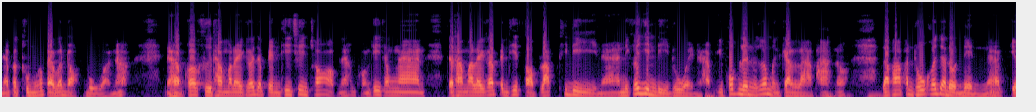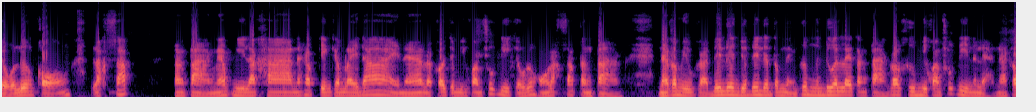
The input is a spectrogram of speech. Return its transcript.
นะปทุมก็แปลว่าดอกบัวนะนะครับก็คือทำอะไรก็จะเป็นที่ชื่นชอบนะครับของที่ทำงาน จะทำอะไรก็เป็นที่ตอบรับที่ดีนะอันนี้ก็ยินดีด้วยนะครับอีกภพเรือนหนึงก็เหมือนกันลาภะเนาะลาภะพันธุก็จะโดดเด่นนะครับเกี่ยวกับเรื่องของหลักทรัพย์ ต่างๆนะครับมีราคานะครับเก็งกำไรได้นะแล้วก็จะมีความโชคดีเกี่ยวเรื่องของหลักทรัพย์ต่างๆนะก็มีโอกาสได้เลื่อนยศได้เลื่อนตำแหน่งเพิ่มเงินเดือนอะไรต่างๆ ก็คือมีความโชคดีนั่นแหละนะก็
